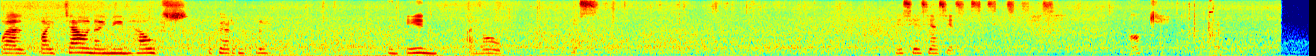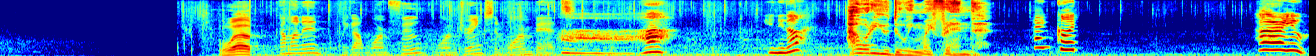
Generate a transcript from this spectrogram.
Well, by town I mean house, apparently. An inn, I hope. Yes. Yes, yes, yes, yes, yes, yes, yes, yes. Okay. Well, Come on in. We got warm food, warm drinks, and warm beds. Ah. Inigo? How are you doing, my friend? I'm good. How are you?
